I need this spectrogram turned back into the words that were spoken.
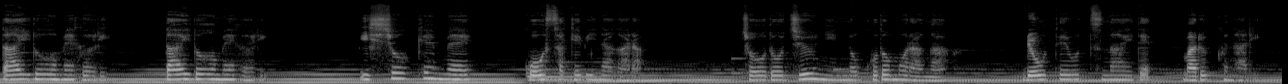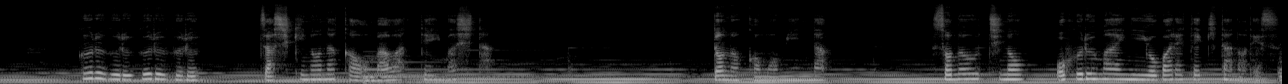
大道巡り、大道巡り、一生懸命こう叫びながら、ちょうど十人の子供らが両手をつないで丸くなり、ぐるぐるぐるぐる座敷の中を回っていました。どの子もみんな、そのうちのお振る舞いに呼ばれてきたのです。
